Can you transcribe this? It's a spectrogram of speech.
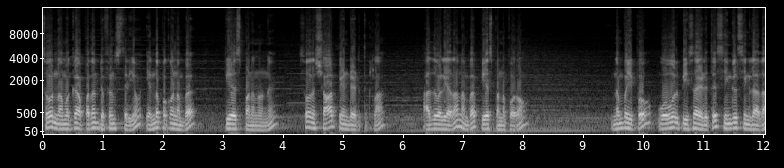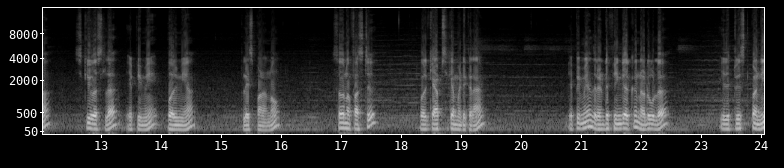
ஸோ நமக்கு அப்போ தான் டிஃப்ரென்ஸ் தெரியும். எந்த பக்கம் நம்ம பியர்ஸ் பண்ணணும்னு. ஸோ அந்த ஷார்ப் எண்டை எடுத்துக்கலாம். அது வழியாக தான் நம்ம பியர்ஸ் பண்ண போகிறோம் நம்ம இப்போது ஒவ்வொரு பீஸாக எடுத்து சிங்கிள் சிங்கிளாக தான் ஸ்கியூவர்ஸில் எப்பயுமே பொறுமையாக ப்ளேஸ் பண்ணணும். ஸோ நான் ஃபஸ்ட்டு ஒரு கேப்சிகம் எடுக்கிறேன். எப்பயுமே அந்த ரெண்டு ஃபிங்கருக்கு நடுவில் இது ட்விஸ்ட் பண்ணி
